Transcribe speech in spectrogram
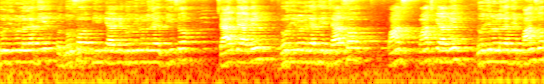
दो ज़ीरो लगा दिए तो दो सौ, तीन के आगे दो ज़ीरो लगा दिए, तीन सौ, चार के आगे दो ज़ीरो लगा दिए, चार सौ, पाँच पाँच के आगे दो ज़ीरो लगा दिए, पाँच सौ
